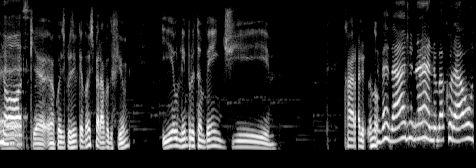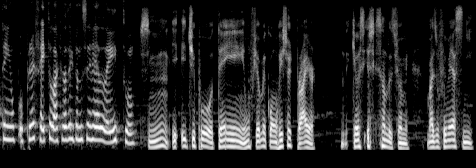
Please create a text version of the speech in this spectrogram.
é, Nossa. É, que é uma coisa, inclusive, que eu não esperava do filme. E eu lembro também de. Caralho, não... É verdade, né? No Bacurau tem o, o, prefeito lá que tá tentando ser reeleito. Sim, e, e, tipo, tem um filme com o Richard Pryor, que eu, eu esqueci o nome desse filme, mas o filme é assim,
